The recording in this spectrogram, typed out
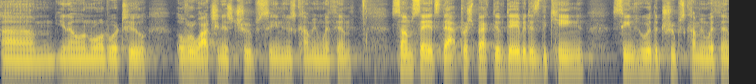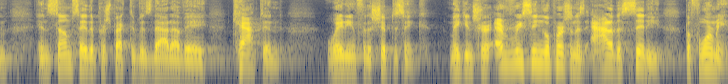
um, you know, in World War II, overwatching his troops, seeing who's coming with him. Some say it's that perspective. David is the king seeing who are the troops coming with him. And some say the perspective is that of a captain waiting for the ship to sink, making sure every single person is out of the city before me.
